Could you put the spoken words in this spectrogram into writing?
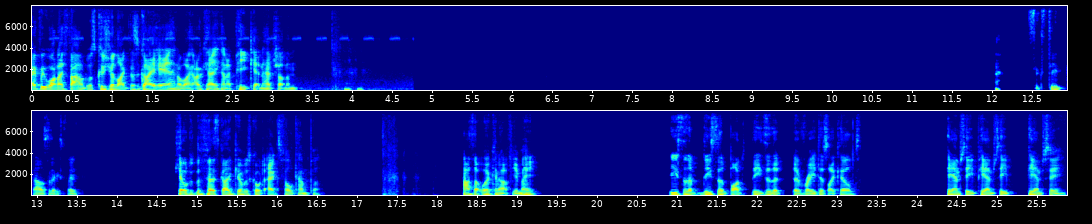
Everyone I found was because you're like, this guy here, and I'm like, okay, can I peek it and headshot them? Sixteen thousand XP. Killed the first guy I killed was called Exfil Camper. How's that working out for you, mate? These are the these are the bod, these are the, the raiders I killed. PMC, PMC, PMC.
